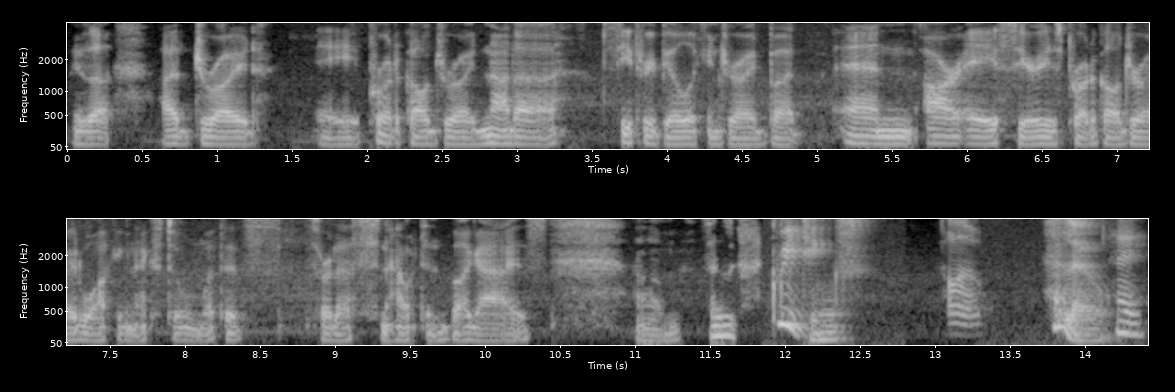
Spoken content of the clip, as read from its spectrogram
There's a, a droid, a protocol droid, not a C3PO looking droid, but an RA series protocol droid walking next to him with its sort of snout and bug eyes. Um, says, Greetings. Hello. Hello. Hey.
